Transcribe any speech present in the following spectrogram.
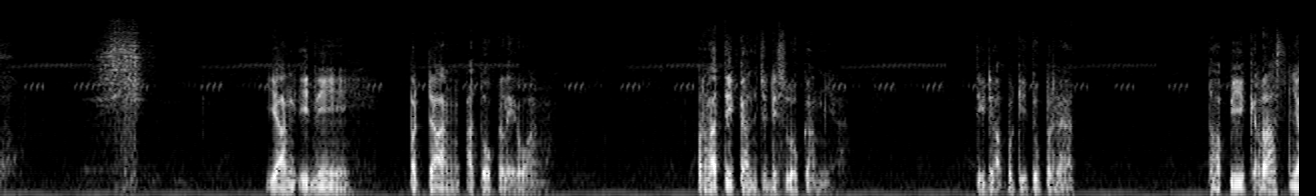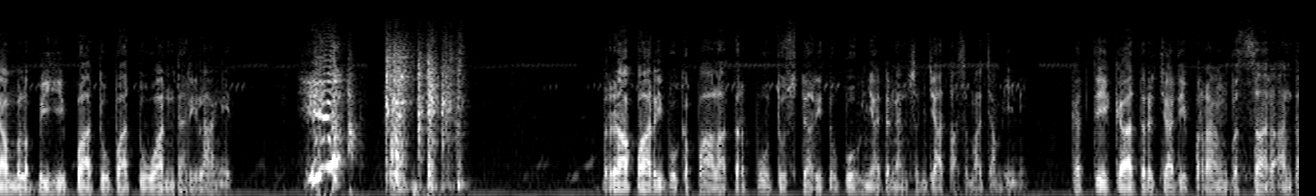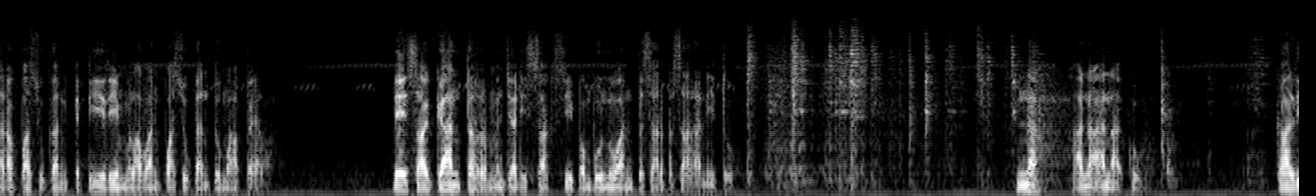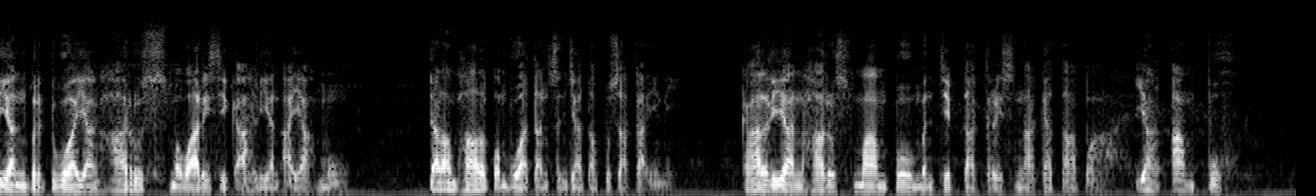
Yang ini pedang atau kelewang. Perhatikan jenis logamnya. Tidak begitu berat, tapi kerasnya melebihi batu-batuan dari langit. Berapa ribu kepala terputus dari tubuhnya dengan senjata semacam ini? ketika terjadi perang besar antara pasukan Kediri melawan pasukan Tumapel. Desa Ganter menjadi saksi pembunuhan besar-besaran itu. Nah, anak-anakku, kalian berdua yang harus mewarisi keahlian ayahmu dalam hal pembuatan senjata pusaka ini. Kalian harus mampu mencipta keris nagatapa yang ampuh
